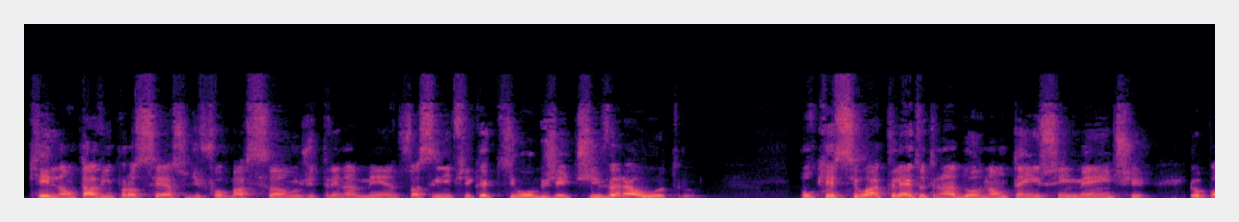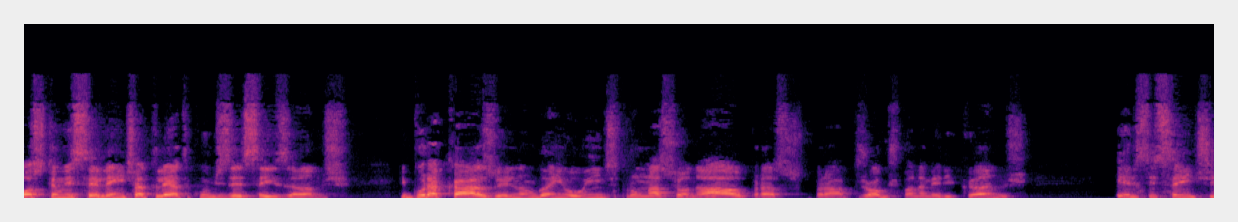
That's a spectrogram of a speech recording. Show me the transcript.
que ele não estava em processo de formação, de treinamento, só significa que o objetivo era outro. Porque se o atleta e o treinador não tem isso em mente, eu posso ter um excelente atleta com 16 anos e por acaso ele não ganhou o índice para um nacional, para Jogos Pan-Americanos, ele se sente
